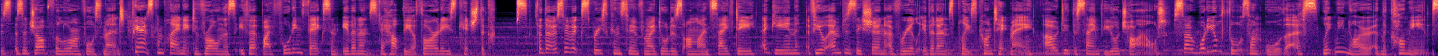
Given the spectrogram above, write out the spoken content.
is a job for law enforcement. Parents can play an active role in this effort by forwarding facts and evidence to help the authorities catch the criminals. For those who've expressed concern for my daughter's online safety, again, if you're in possession of real evidence, please contact me. I would do the same for your child. So, what are your thoughts on all this? Let me know in the comments.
